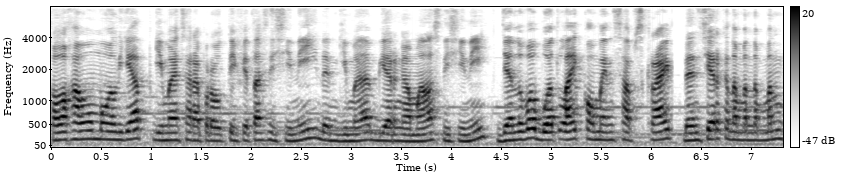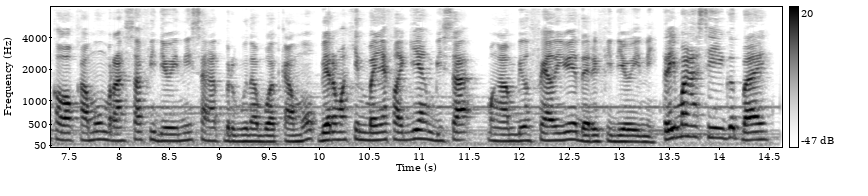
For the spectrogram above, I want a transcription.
Kalau kamu mau lihat gimana cara produktivitas di sini dan gimana biar nggak malas di sini, jangan lupa buat like, comment, subscribe, dan share ke teman-teman kalau kamu merasa video ini sangat berguna buat kamu, biar makin banyak lagi yang bisa mengambil value-nya dari video ini. Terima kasih, goodbye.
